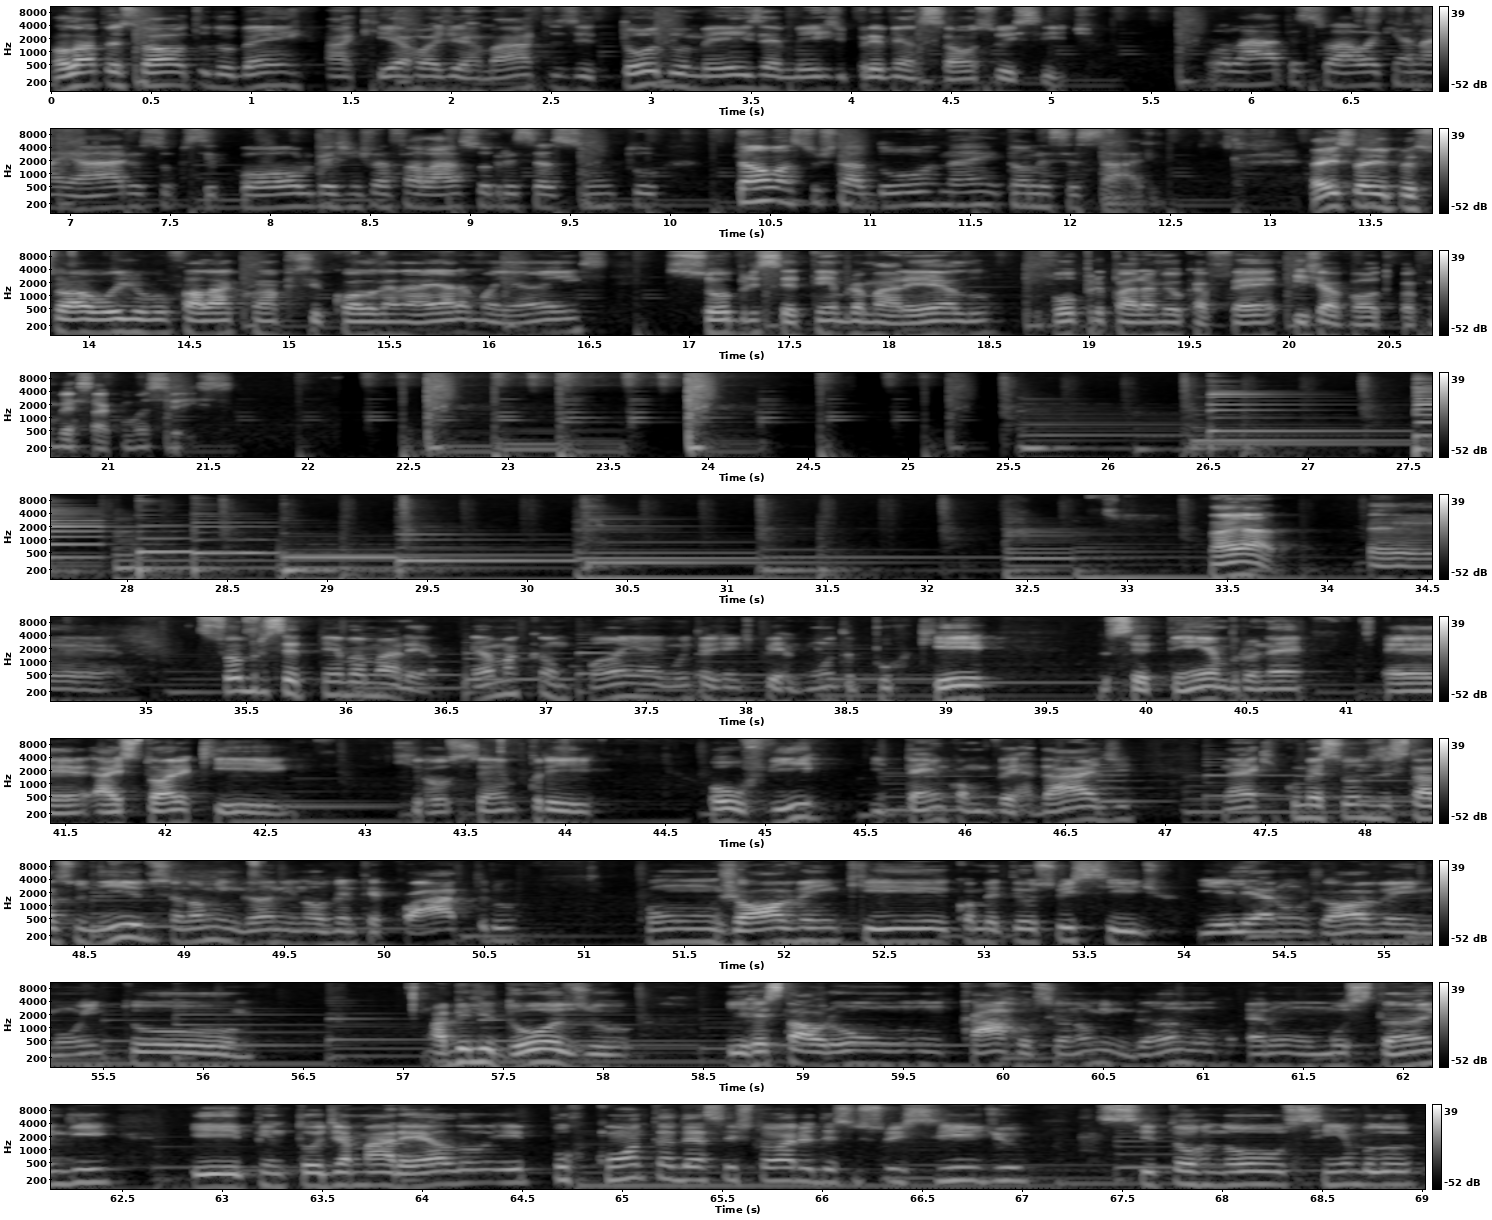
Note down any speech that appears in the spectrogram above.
Olá pessoal, tudo bem? Aqui é Roger Matos e todo mês é mês de prevenção ao suicídio. Olá pessoal, aqui é a Nayara, eu sou psicóloga. A gente vai falar sobre esse assunto tão assustador né, e tão necessário. É isso aí pessoal, hoje eu vou falar com a psicóloga Nayara Manhães sobre Setembro Amarelo. Vou preparar meu café e já volto para conversar com vocês. Nayara, é, sobre Setembro Amarelo, é uma campanha e muita gente pergunta por que do setembro, né? É, a história que, que eu sempre ouvi e tenho como verdade, né? Que começou nos Estados Unidos, se eu não me engano, em 94, com um jovem que cometeu suicídio. E ele era um jovem muito habilidoso, e restaurou um, um, carro, se eu não me engano, era um Mustang e pintou de amarelo e por conta dessa história desse suicídio se tornou o símbolo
